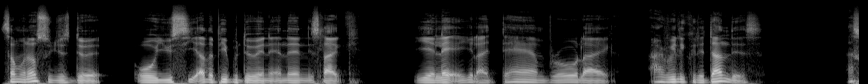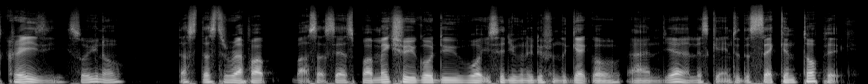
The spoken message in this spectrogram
someone else will just do it. Or you see other people doing it and then it's like a year later you're like, damn bro, like I really could have done this. That's crazy. So, you know, that's that's to wrap up about success, but make sure you go do what you said you're going to do from the get go. And yeah, let's get into the second topic.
